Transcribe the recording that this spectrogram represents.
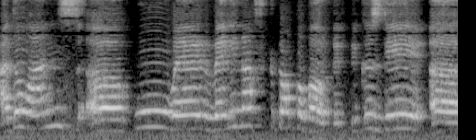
are the ones uh, who were well enough to talk about it because they uh,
